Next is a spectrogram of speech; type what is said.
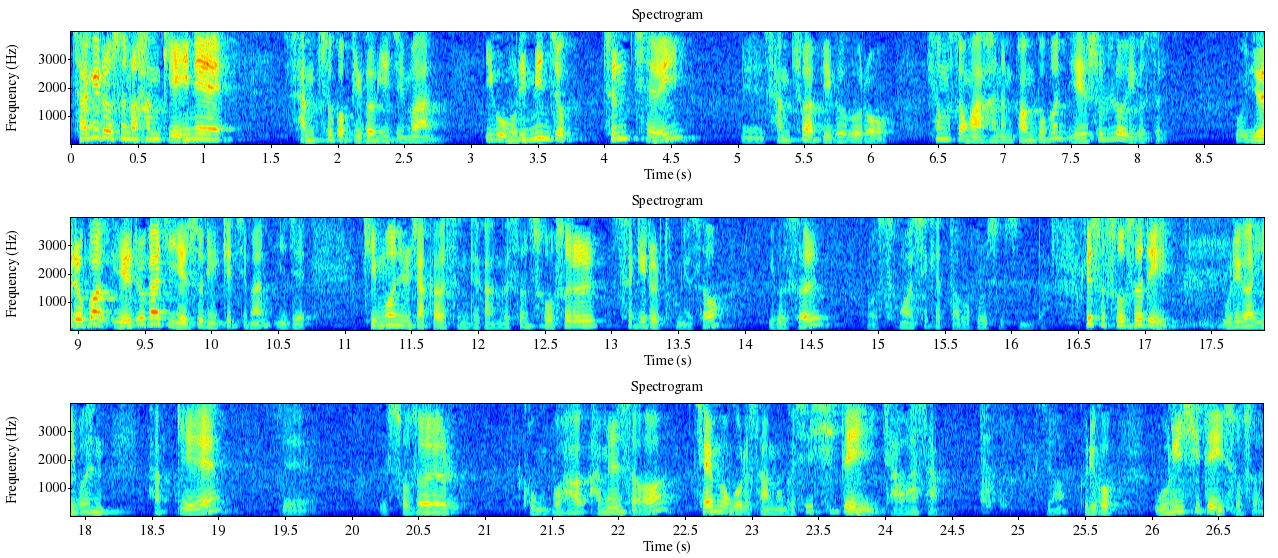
자기로서는 한 개인의 상처고 비극이지만 이거 우리 민족 전체의 예, 상처와 비극으로 형성화하는 방법은 예술로 이것을 여러, 여러 가지 예술이 있겠지만 이제 김원일 작가가 선택한 것은 소설 쓰기를 통해서 이것을 뭐 성화시켰다고 볼 수 있습니다. 그래서 소설이 우리가 이번 학기에 이제 소설 공부하면서 제목으로 삼은 것이 시대의 자화상, 그죠? 그리고 우리 시대의 소설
